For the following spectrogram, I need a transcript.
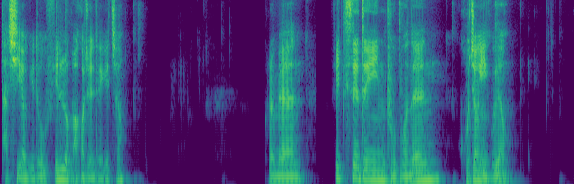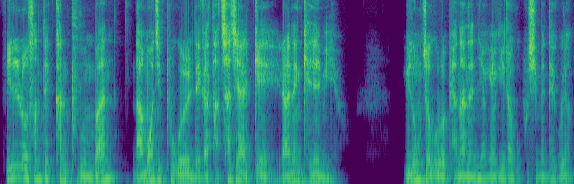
다시 여기도 필로 바꿔줘야 되겠죠. 그러면 픽스드인 부분은 고정이고요. 필로 선택한 부분만 나머지 폭을 내가 다 차지할게 라는 개념이에요. 유동적으로 변하는 영역이라고 보시면 되고요.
